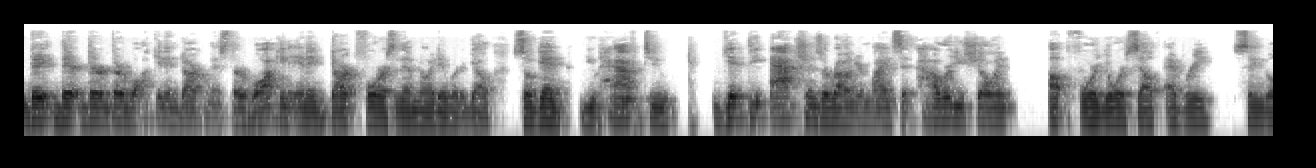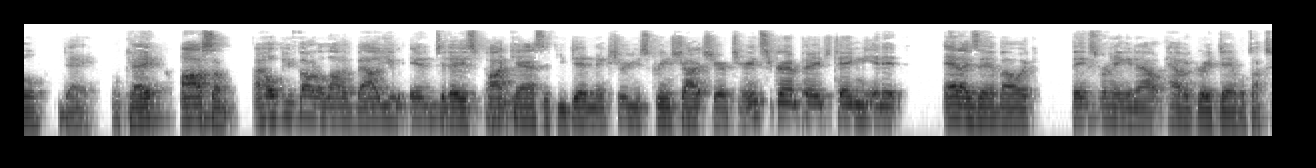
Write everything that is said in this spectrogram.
They they're they're they're walking in darkness. They're walking in a dark forest and they have no idea where to go. So again, you have to get the actions around your mindset. How are you showing up for yourself every single day? Okay. Awesome. I hope you found a lot of value in today's podcast. If you did, make sure you screenshot it, share it to your Instagram page, tag me in it at Isaiah Bowick. Thanks for hanging out. Have a great day, we'll talk soon.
